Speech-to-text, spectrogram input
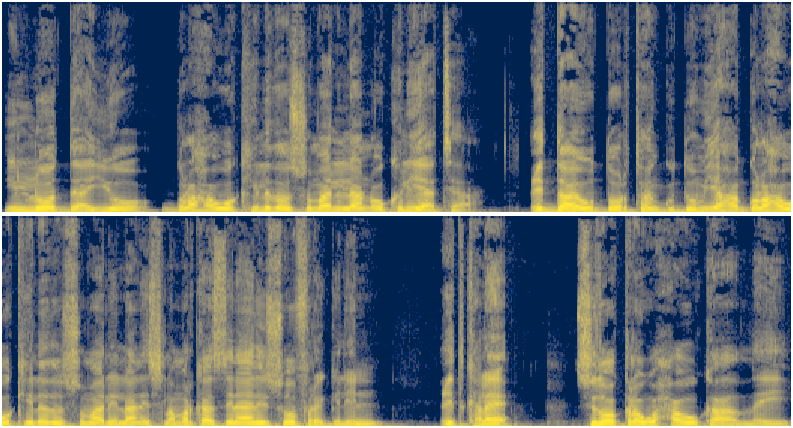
in loo daayo golaha wakiilada somalilan oo keliyata cidda ay u doortaan guddoomiyaha golaha wakiilada somalilan islamarkaasina aanay soo faragelin. Cid kale. Sidoo kale waxa uu ka hadlay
